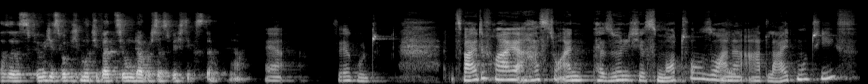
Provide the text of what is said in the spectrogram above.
Also das für mich ist wirklich Motivation, glaube ich, das Wichtigste. Ja. ja, sehr gut. Zweite Frage, hast du ein persönliches Motto, so eine Art Leitmotiv?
